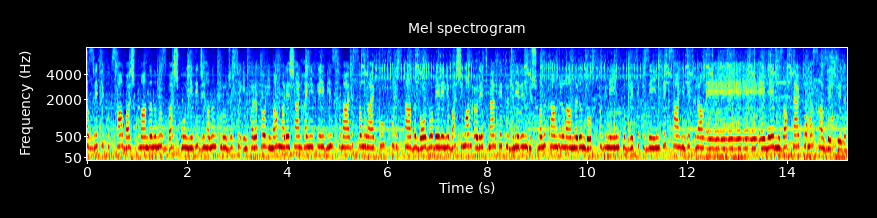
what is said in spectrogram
Hazreti Kutsal Başkumandanımız Başbuğ 7 Cihan'ın kurucusu İmparator İmam Mareşal Halife bin Süvari Samuray Kung Fu Üstadı Bordo Bereli Başimam Öğretmen FETÖ'cülerin düşmanı kandırılanların dostu Güney'in kudreti Kuzey'in tek sahibi Kral E EEEEEEEL Muzaffer Thomas Hazretleri.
